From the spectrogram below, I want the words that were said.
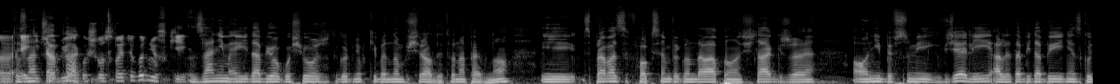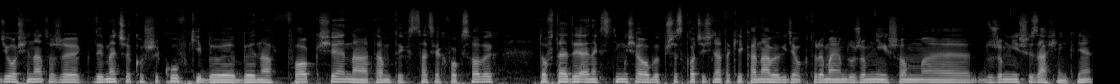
e, To znaczy, AEW tak. ogłosiło swoje tygodniówki. Zanim AEW ogłosiło, że tygodniówki będą w środę, to na pewno. I sprawa z Foxem wyglądała ponoć tak, że oni by w sumie ich wzięli, ale WWE nie zgodziło się na to, że gdy mecze koszykówki byłyby na Foxie, na tamtych stacjach Foxowych, to wtedy NXT musiałoby przeskoczyć na takie kanały, gdzie, które mają dużo mniejszą, e, dużo mniejszy zasięg, nie?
